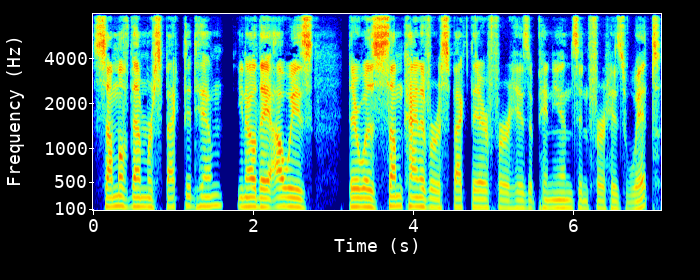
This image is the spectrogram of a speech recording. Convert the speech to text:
some of them respected him. You know, they always there was some kind of a respect there for his opinions and for his wit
